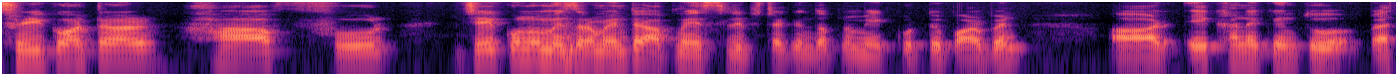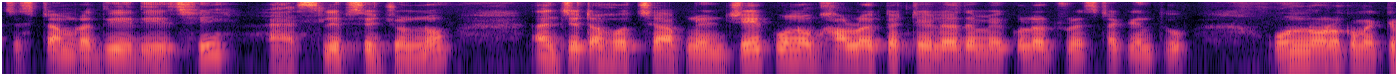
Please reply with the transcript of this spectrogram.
three quarter half full যে কোনো মেজারমেন্টে আপনি এই স্লিপসটা কিন্তু আপনি মেক করতে পারবেন। আর এখানে কিন্তু প্যাচেসটা আমরা দিয়ে দিয়েছি হ্যাঁ স্লিপসের জন্য। যেটা হচ্ছে আপনি যে কোনো ভালো একটা টেলারে মেক করলে ড্রেসটা কিন্তু অন্যরকম একটি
